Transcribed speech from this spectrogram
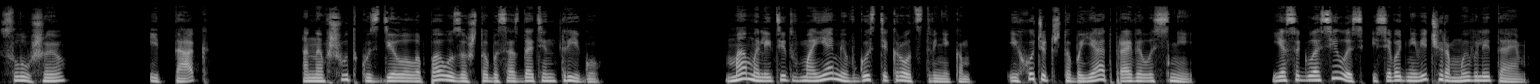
Слушаю. Итак? Она в шутку сделала паузу, чтобы создать интригу. Мама летит в Майами в гости к родственникам и хочет, чтобы я отправилась с ней. Я согласилась, и сегодня вечером мы вылетаем.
